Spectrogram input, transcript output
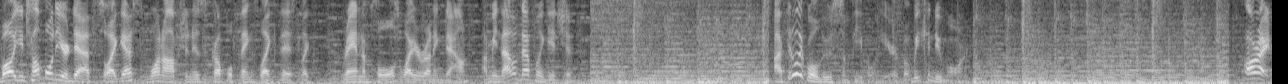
Well, you tumble to your death. So I guess one option is a couple things like this, like random holes while you're running down. I mean, that'll definitely get you. I feel like we'll lose some people here, but we can do more. All right,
